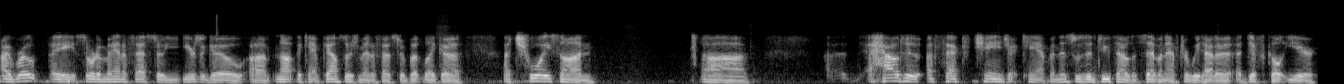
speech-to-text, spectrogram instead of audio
I wrote a sort of manifesto years ago, uh, not the camp counselors manifesto, but like a a choice on uh, how to affect change at camp. And this was in 2007, after we'd had a, a difficult year.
